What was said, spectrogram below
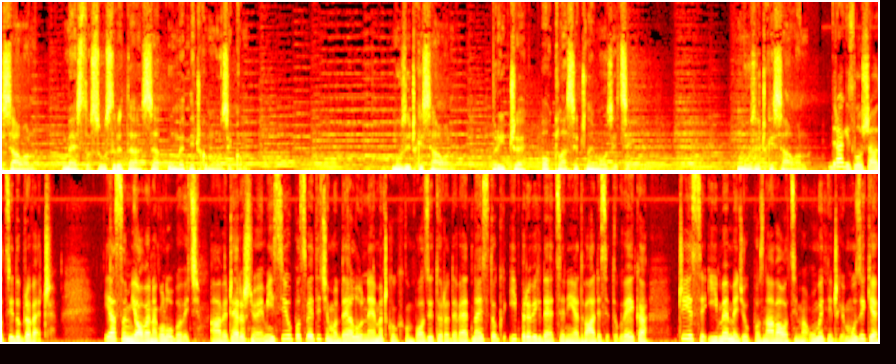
salon. Mesto susreta sa umetničkom muzikom. Muzički salon. Priče o klasičnoj muzici. Muzički salon. Dragi slušaoci, dobroveče. Ja sam Jovana Golubović, a večerašnju emisiju posvetit ćemo delu nemačkog kompozitora 19. i prvih decenija 20. veka, čije se ime među poznavaocima umetničke muzike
